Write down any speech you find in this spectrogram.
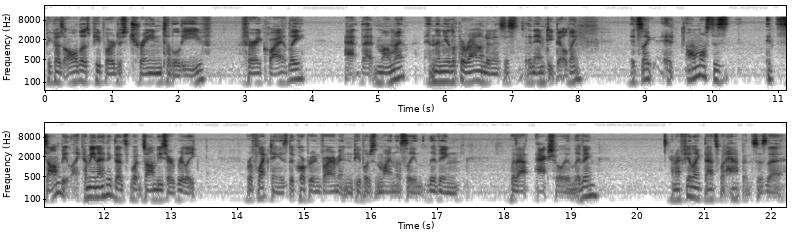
because all those people are just trained to leave very quietly at that moment. And then you look around and it's just an empty building. It's like it almost is it's zombie like i mean i think that's what zombies are really reflecting is the corporate environment and people just mindlessly living without actually living. And i feel like that's what happens is that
